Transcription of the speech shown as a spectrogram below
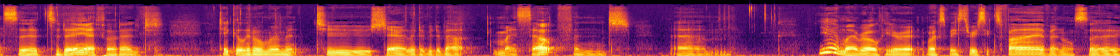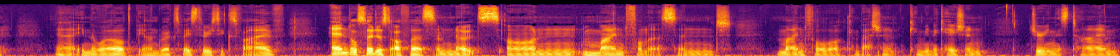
Right, so today I thought I'd take a little moment to share a little bit about myself and um, yeah, my role here at Workspace 365 and also uh, in the world beyond Workspace 365, and also just offer some notes on mindfulness and mindful or compassionate communication during this time.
